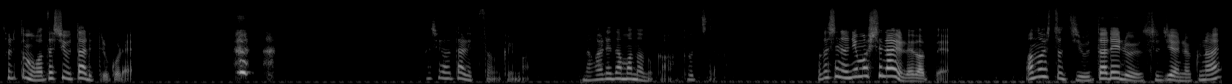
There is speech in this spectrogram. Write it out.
それとも私撃たれてるこれ。私が撃たれてたのか今。流れ弾なのかどっちだ私何もしてないよねだって。あの人たち撃たれる筋合いなくない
